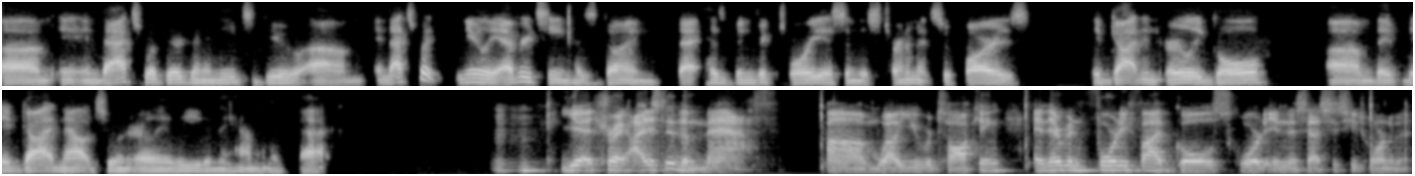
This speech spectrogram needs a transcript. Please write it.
Um, and, and, that's what they're going to need to do. Um, and that's what nearly every team has done that has been victorious in this tournament so far. Is they've gotten an early goal, um, they've they've gotten out to an early lead, and they haven't looked back. Mm-hmm. Yeah, Trey, I just did the math um, while you were talking, and there have been 45 goals scored in this SEC tournament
